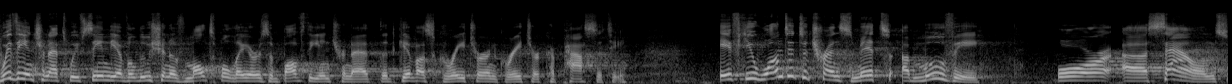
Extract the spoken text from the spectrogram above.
with the internet, we've seen the evolution of multiple layers above the internet that give us greater and greater capacity. If you wanted to transmit a movie or uh, sound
